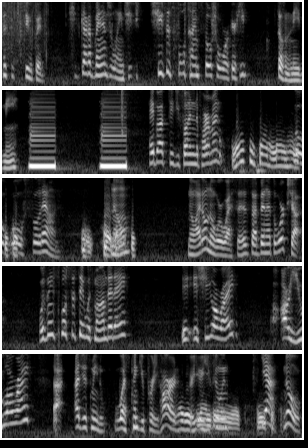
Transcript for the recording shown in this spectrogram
This is stupid. He's got Evangeline. She, she's his full time social worker. He doesn't need me. Hey, Buck, did you find an apartment? Whoa, whoa, slow down. No? No, I don't know where Wes is. I've been at the workshop. Wasn't he supposed to stay with Mom today? I- is she alright? Are you alright? I, I just mean, Wes pinned you pretty hard. Are you, are you feeling. Yeah, no,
